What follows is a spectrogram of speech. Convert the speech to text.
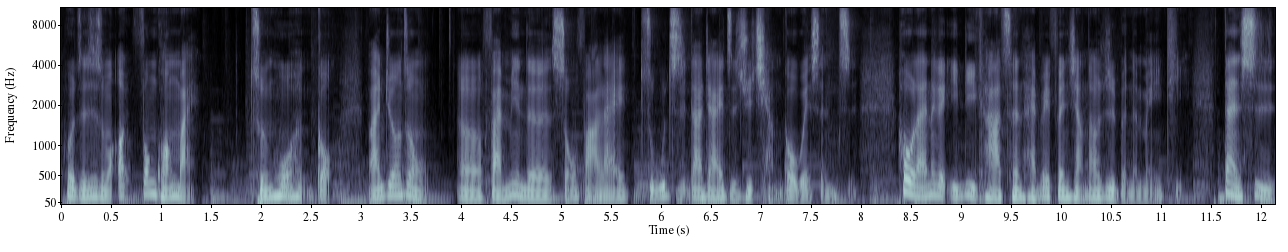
或者是什么哦疯狂买，存货很够，反正就用这种呃反面的手法来阻止大家一直去抢购卫生纸。后来那个一粒卡称还被分享到日本的媒体，但是。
